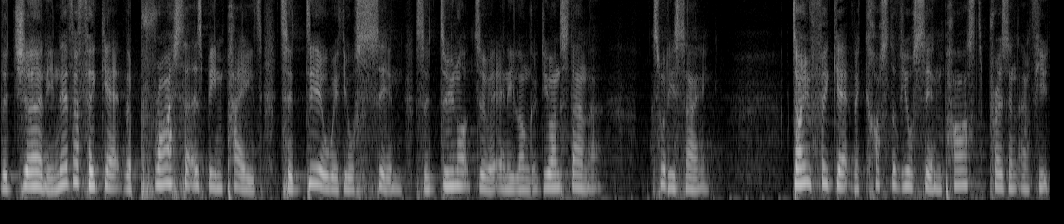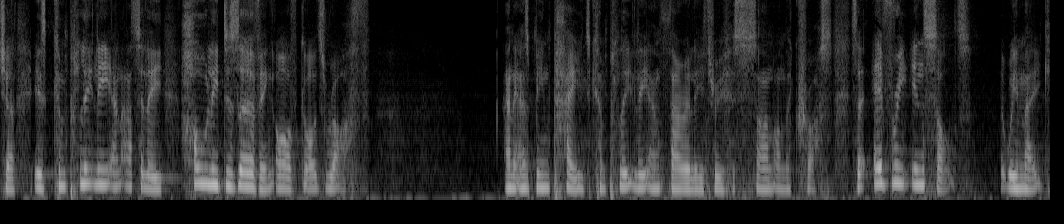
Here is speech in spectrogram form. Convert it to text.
the journey. Never forget the price that has been paid to deal with your sin. So do not do it any longer. Do you understand that? That's what he's saying. Don't forget the cost of your sin, past, present, and future, is completely and utterly, wholly deserving of God's wrath and it has been paid completely and thoroughly through his son on the cross. So every insult that we make,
